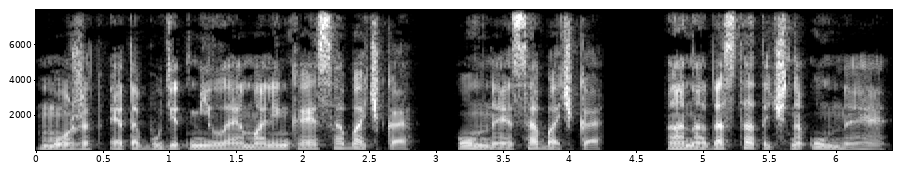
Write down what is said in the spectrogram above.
может, это будет милая маленькая собачка, умная собачка. Она достаточно умная.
